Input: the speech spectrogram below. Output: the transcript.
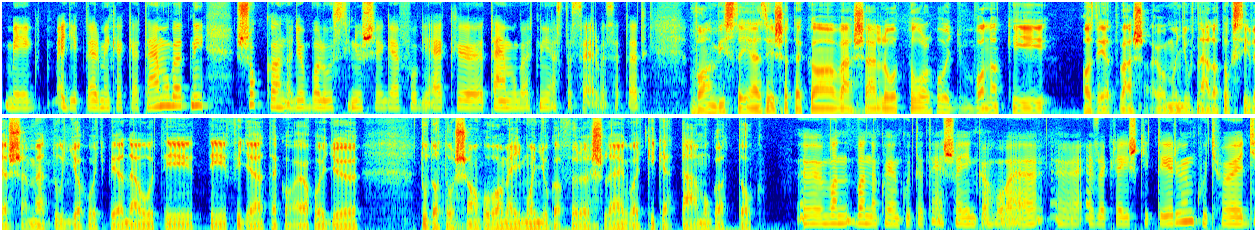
még egyéb termékekkel támogatni, sokkal nagyobb valószínűséggel fogják ö, támogatni ezt a szervezetet. Van visszajelzésetek a vásárlótól, hogy van, aki azért vásárol mondjuk nálatok szívesen, mert tudja, hogy például ti, ti figyeltek arra, hogy ö, tudatosan hova megy mondjuk a fölösleg, vagy kiket támogattok? Van, vannak olyan kutatásaink, ahol ezekre is kitérünk, úgyhogy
